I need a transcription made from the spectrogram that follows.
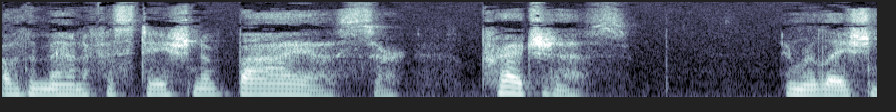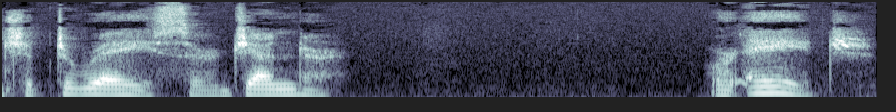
of the manifestation of bias or prejudice in relationship to race or gender or age.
